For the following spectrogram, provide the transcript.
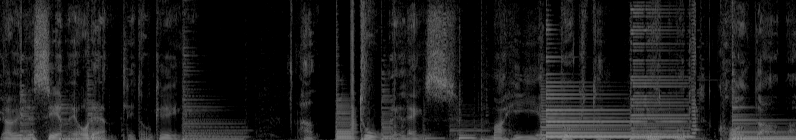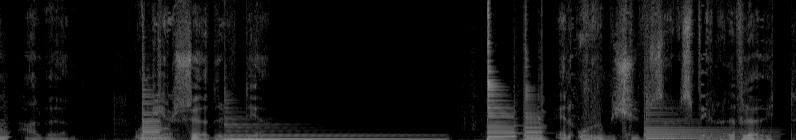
Jag ville se mig ordentligt omkring. Han tog mig längs Mahirbukten ut mot Koldava-halvön och ner söderut igen. En ormtjusare spelade flöjt.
